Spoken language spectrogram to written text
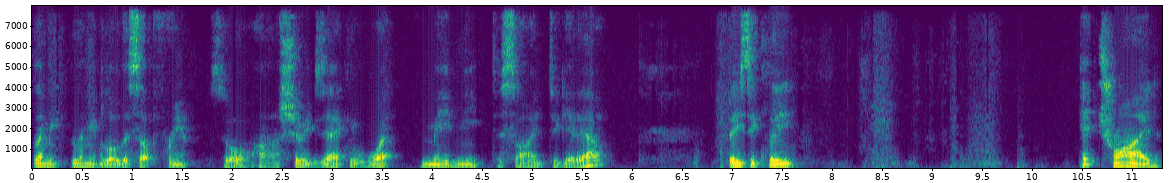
let me let me blow this up for you. So I'll show you exactly what made me decide to get out. Basically, it tried.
